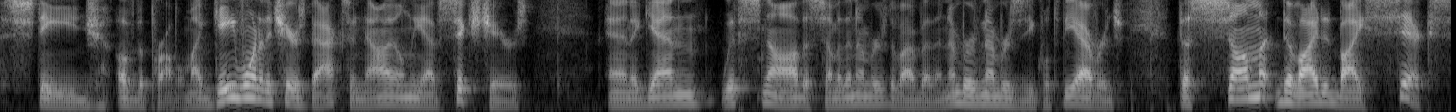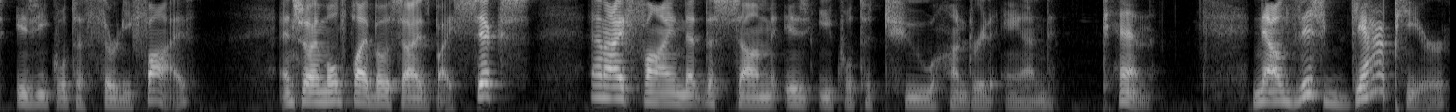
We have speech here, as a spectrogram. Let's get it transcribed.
stage of the problem. I gave one of the chairs back, so now I only have six chairs. And again, with SNA, the sum of the numbers divided by the number of numbers is equal to the average. The sum divided by 6 is equal to 35. And so I multiply both sides by 6, and I find that the sum is equal to 210. Now, this gap here,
